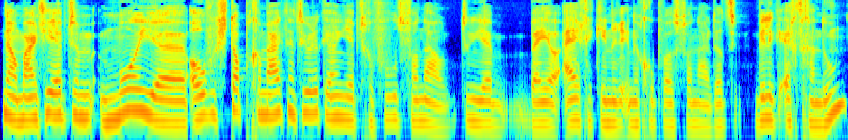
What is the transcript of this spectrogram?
Nou, Maarten, je hebt een mooie overstap gemaakt natuurlijk. En je hebt gevoeld van, nou, toen je bij jouw eigen kinderen in een groep was... van, nou, dat wil ik echt gaan doen.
